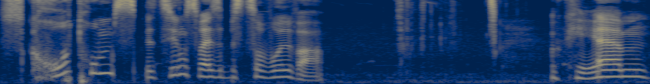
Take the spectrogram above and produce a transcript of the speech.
Skrotums beziehungsweise bis zur Vulva. Okay. Ähm,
